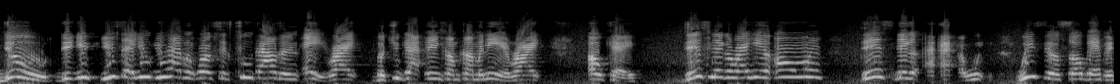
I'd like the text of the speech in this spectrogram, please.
dude, did you you say you you haven't worked since 2008, right? But you got income coming in, right? Okay. This nigga right here, Owen. This nigga, I, I, we, we feel so bad for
